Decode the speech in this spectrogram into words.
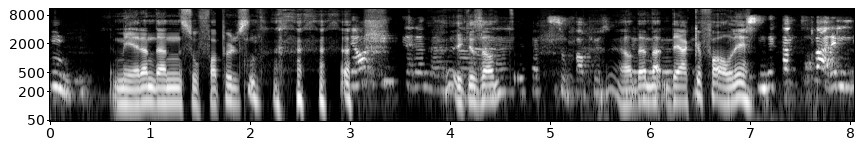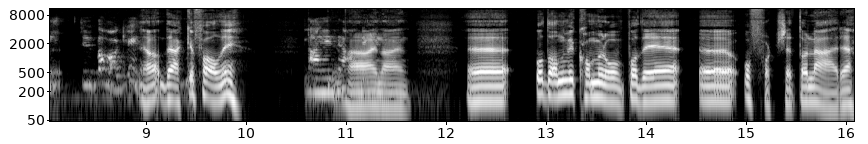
Mm. Mer enn den sofapulsen. Ja, litt mer enn den Ikke sant? eh. Ja, den er, det er ikke farlig. Det kan være litt ubehagelig. Ja, det er ikke farlig. Nei, det er Nei, nei. Uh, og da når vi kommer over på det uh, å fortsette å lære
